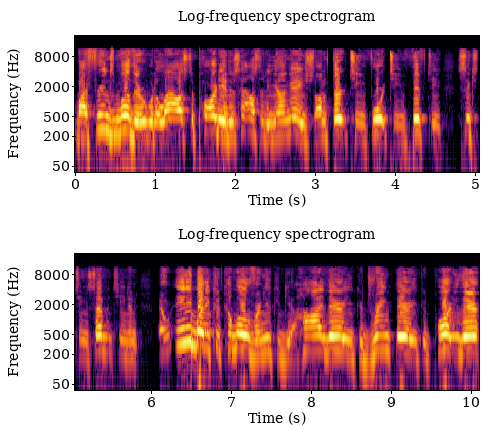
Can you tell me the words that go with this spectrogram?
my friend's mother would allow us to party at his house at a young age. So I'm 13, 14, 15, 16, 17, and, and anybody could come over and you could get high there, you could drink there, you could party there.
